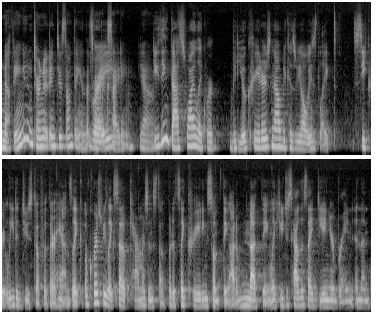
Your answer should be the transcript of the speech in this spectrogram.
nothing and turn it into something, and that's very exciting. Yeah. Do you think that's why like we're video creators now because we always liked secretly to do stuff with our hands? Like of course we like set up cameras and stuff, but it's like creating something out of nothing. Like you just have this idea in your brain and then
